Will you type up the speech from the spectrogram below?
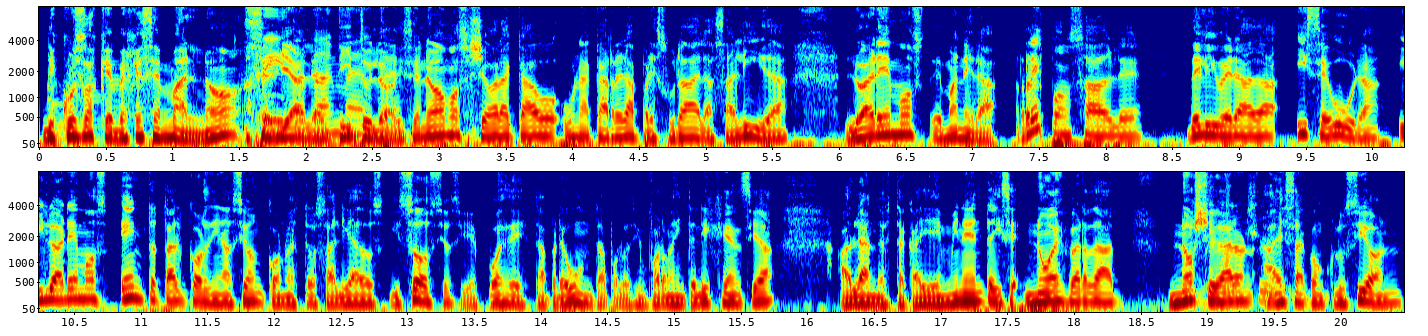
Discursos que envejecen mal, ¿no? Sí, Sería el título. Dice, no vamos a llevar a cabo una carrera apresurada de la salida, lo haremos de manera responsable, deliberada y segura, y lo haremos en total coordinación con nuestros aliados y socios. Y después de esta pregunta por los informes de inteligencia, hablando de esta caída inminente, dice, no es verdad, no llegaron a esa conclusión.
